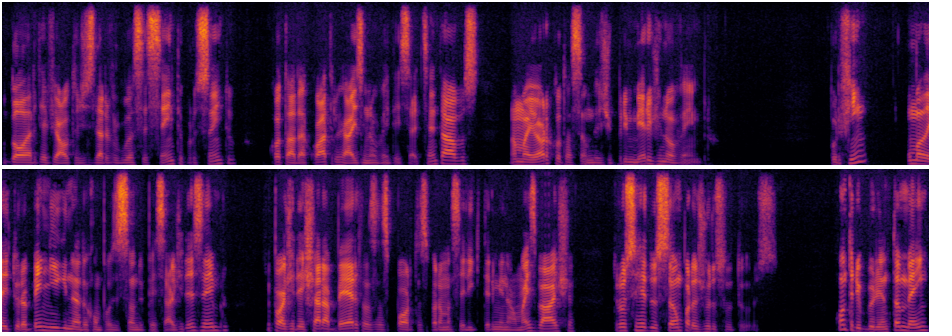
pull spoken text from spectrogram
o dólar teve alta de 0,60%, cotada a R$ 4,97, na maior cotação desde 1 de novembro. Por fim, uma leitura benigna da composição do IPCA de dezembro, que pode deixar abertas as portas para uma Selic terminal mais baixa, trouxe redução para os juros futuros. Contribuíram também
